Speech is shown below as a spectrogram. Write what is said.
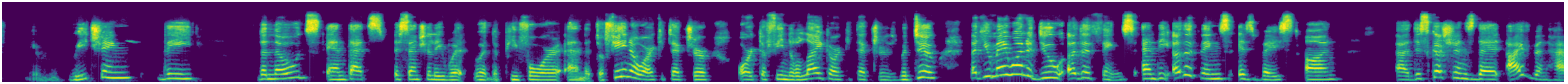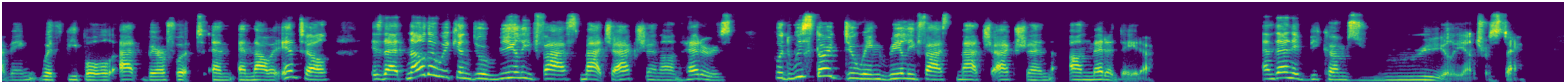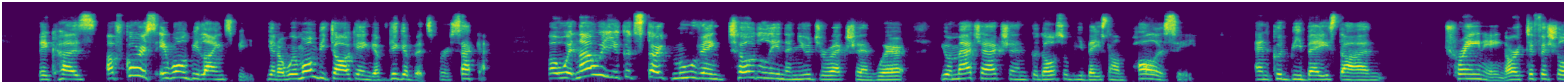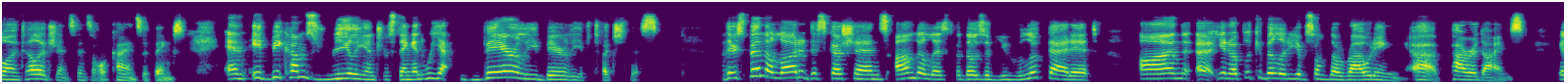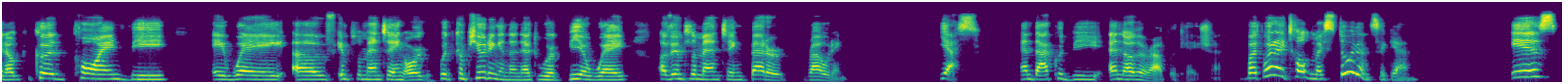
reaching the the nodes, and that's essentially what, what the P4 and the Tofino architecture or Tofino-like architectures would do. But you may want to do other things, and the other things is based on uh, discussions that I've been having with people at Barefoot and, and now at Intel is that now that we can do really fast match action on headers, could we start doing really fast match action on metadata? And then it becomes really interesting because, of course, it won't be line speed. You know, we won't be talking of gigabits per second. But with now you could start moving totally in a new direction where your match action could also be based on policy and could be based on training, artificial intelligence, and all kinds of things. And it becomes really interesting. And we barely, barely have touched this. There's been a lot of discussions on the list for those of you who looked at it on, uh, you know, applicability of some of the routing uh, paradigms. You know, could COIN be a way of implementing, or would computing in the network be a way of implementing better routing? Yes, and that could be another application. But what I told my students again is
